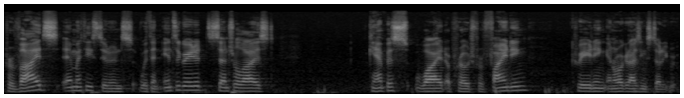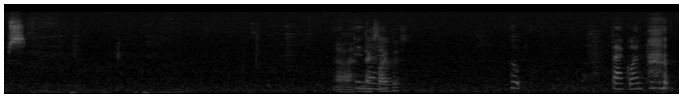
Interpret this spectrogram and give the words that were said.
provides MIT students with an integrated, centralized, campus wide approach for finding, creating, and organizing study groups. Uh, next slide, please. Oh, back one.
